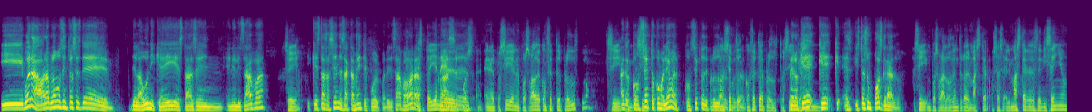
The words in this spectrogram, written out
Y bueno, ahora hablamos entonces de, la uni, que ahí estás en, en Elizaba Sí. ¿Y qué estás haciendo exactamente por, por el SAP ahora? Estoy en el, en el, sí, en el posgrado de concepto de producto. Sí, ah, de concepto, ¿cómo le llaman? Concepto de producto. Concepto, concepto de producto, sí. Pero qué, qué, esto es un posgrado. Sí, un posgrado dentro del máster. O sea, el máster es de diseño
